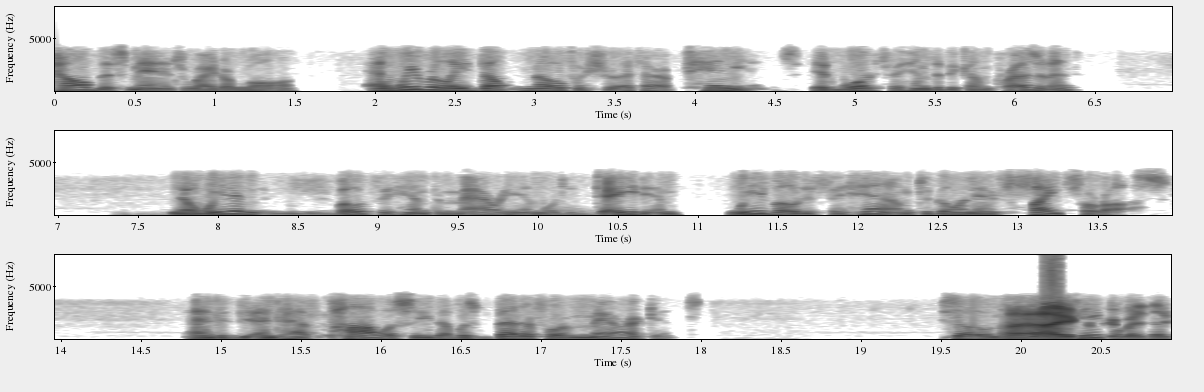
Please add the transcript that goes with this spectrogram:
tell this man it's right or wrong. And we really don't know for sure. That's our opinions. It worked for him to become president. You know, we didn't vote for him to marry him or to date him. We voted for him to go in there and fight for us and to, and to have policy that was better for Americans. So you know, I, I agree people with that,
